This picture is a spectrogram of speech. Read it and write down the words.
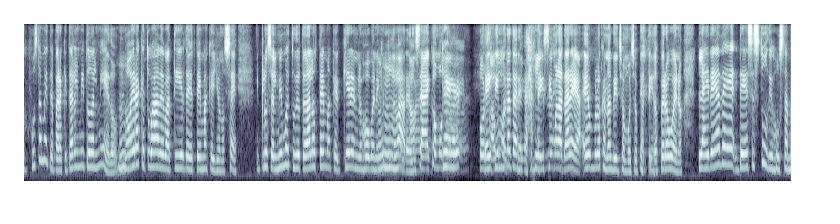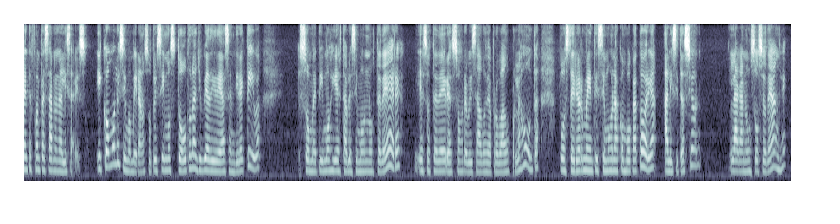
justamente para quitar el mito del miedo. No era que tú vas a debatir de temas que yo no sé. Incluso el mismo estudio te da los temas que quieren los jóvenes que tú debatas. O sea, es como que... le hicimos la tarea. Le hicimos la tarea. Es lo que nos han dicho muchos partidos. Pero bueno, la idea de, de, ese estudio justamente fue empezar a analizar eso. ¿Y cómo lo hicimos? Mira, nosotros hicimos toda una lluvia de ideas en directiva. Sometimos y establecimos unos TDR. Esos TDR son revisados y aprobados por la Junta. Posteriormente hicimos una convocatoria a licitación la ganó un socio de Ángel,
